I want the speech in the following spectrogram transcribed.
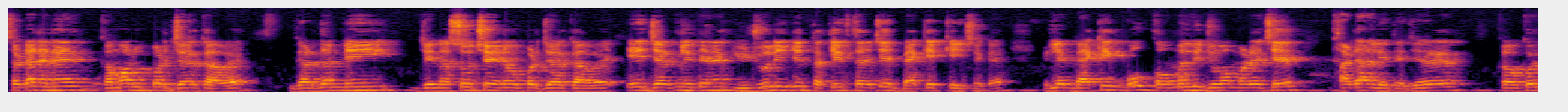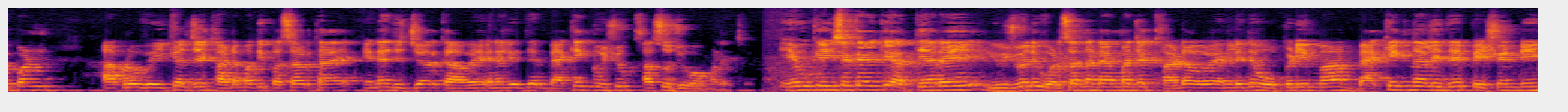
સડન એને કમર ઉપર જર્ક આવે, ગરદનની જે નસો છે એના ઉપર જર્ક આવે, એ જર્ક લીધે એને યુઝ્યુઅલી જે તકલીફ થાય છે બેકેક કહી શકાય. એટલે બેકેક બહુ કોમનલી જોવા મળે છે ખાડાના લીધે, જ્યારે કોઈ પણ આપણો વ્હીકલ જે ખાડામાંથી પસાર થાય, એને જે જર્ક આવે એના લીધે બેકિંગનો ઇશ્યુ ખાસો જોવા મળે છે. એવું કહી શકાય કે અત્યારે યુઝ્યુઅલી વરસાદના ટાઈમમાં જે ખાડા હોય, એના લીધે ઓપીડીમાં બેકિંગના લીધે પેશન્ટની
